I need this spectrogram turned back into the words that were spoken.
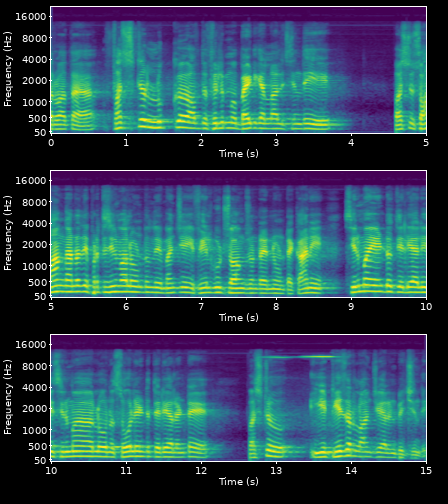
తర్వాత first look of the film బయటికి వెళ్ళాల్సింది ఫస్ట్ సాంగ్ అన్నది ప్రతి సినిమాలో ఉంటుంది. మంచి ఫీల్ గుడ్ సాంగ్స్ ఉంటాయి అన్నీ ఉంటాయి. కానీ సినిమా ఏంటో తెలియాలి సినిమాలో ఉన్న సోల్ ఏంటో తెలియాలంటే ఫస్ట్ ఈ టీజర్ లాంచ్ చేయాలనిపించింది.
